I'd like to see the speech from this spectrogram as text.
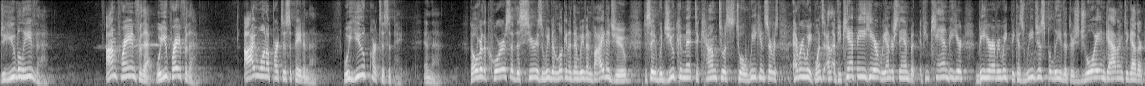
Do you believe that? I'm praying for that. Will you pray for that? I want to participate in that. Will you participate in that? Now, over the course of this series, we've been looking at them. We've invited you to say, Would you commit to come to us to a weekend service every week? Once, if you can't be here, we understand, but if you can be here, be here every week because we just believe that there's joy in gathering together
